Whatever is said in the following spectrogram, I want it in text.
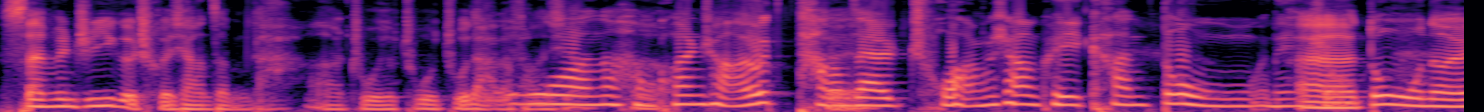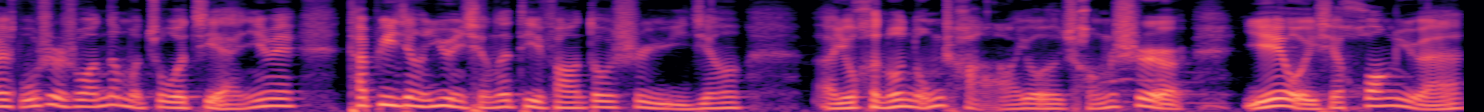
三分之一个车厢这么大啊，主主主打的房间。哇，那很宽。宽敞，又躺在床上可以看动物那种。呃，动物呢不是说那么作践，因为它毕竟运行的地方都是已经。呃，有很多农场，有城市，也有一些荒原。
